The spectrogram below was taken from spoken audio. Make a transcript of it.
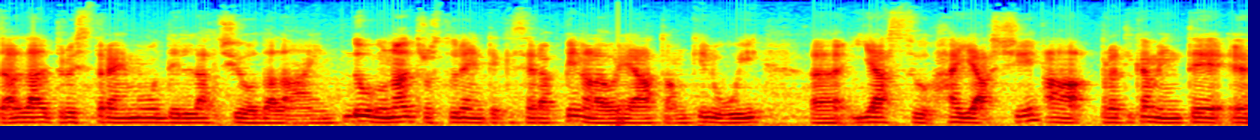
all'altro estremo della Chiyoda Line dove un altro studente che si era appena laureato anche lui eh, Yasu Hayashi ha praticamente eh,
